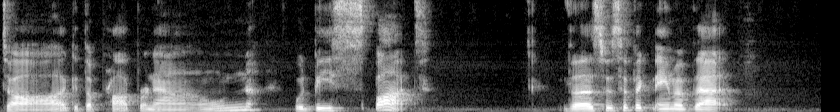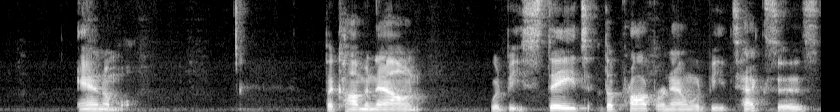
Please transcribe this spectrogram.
dog. The proper noun would be spot, the specific name of that animal. The common noun would be state. The proper noun would be Texas.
